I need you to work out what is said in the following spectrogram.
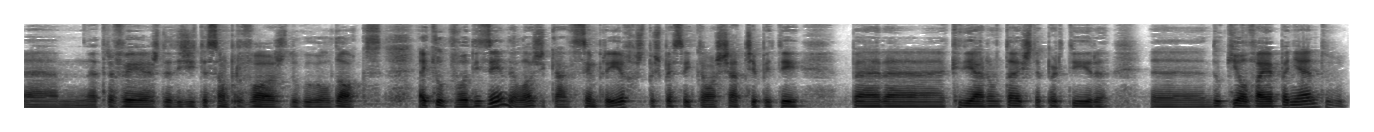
um, através da digitação por voz do Google Docs aquilo que vou dizendo. É lógico, há sempre erros. Depois peço então ao chat GPT para criar um texto a partir uh, do que ele vai apanhando.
